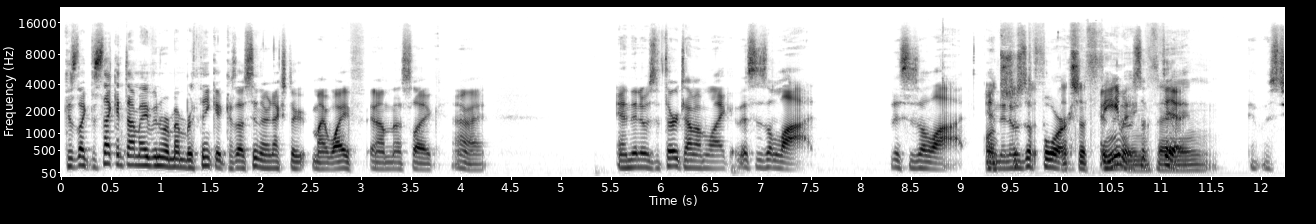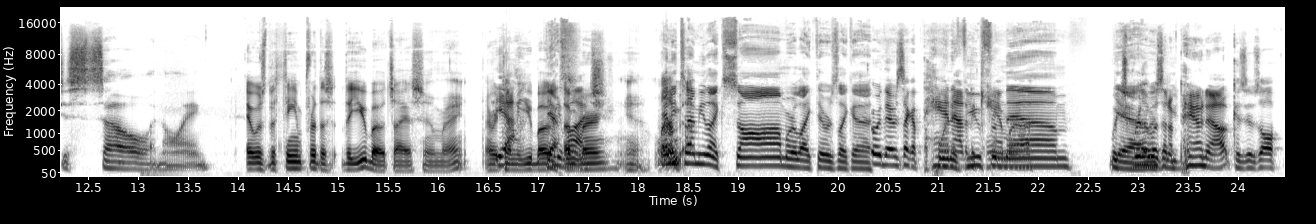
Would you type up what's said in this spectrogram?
Because like the second time, I even remember thinking because I was sitting there next to my wife, and I'm just like, all right. And then it was the third time. I'm like, this is a lot. This is a lot. Well, and it's then it was the fourth. It's a and then it was theming the fifth. thing. It was just so annoying. It was the theme for the the U-boats, I assume, right? Every Yeah, time a U-boat pretty much. yeah. Well, I'm- you like saw them, or like there was like a Or there was like a pan point out of of view the camera, from them, which Yeah, really was- wasn't a pan out because it was all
